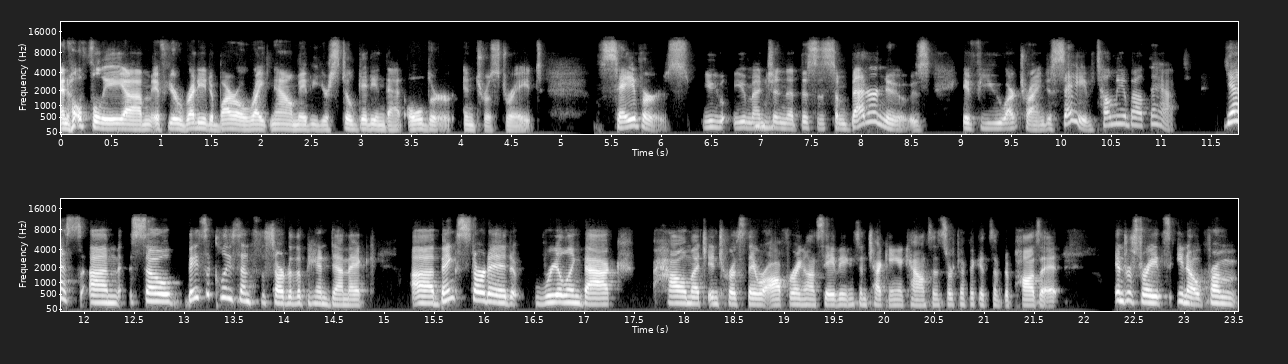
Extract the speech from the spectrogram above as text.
and hopefully, um, if you're ready to borrow right now, maybe you're still getting that older interest rate savers you you mm-hmm. mentioned mm-hmm. that this is some better news if you are trying to save tell me about that yes um, so basically since the start of the pandemic uh, banks started reeling back how much interest they were offering on savings and checking accounts and certificates of deposit interest rates, you know, from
